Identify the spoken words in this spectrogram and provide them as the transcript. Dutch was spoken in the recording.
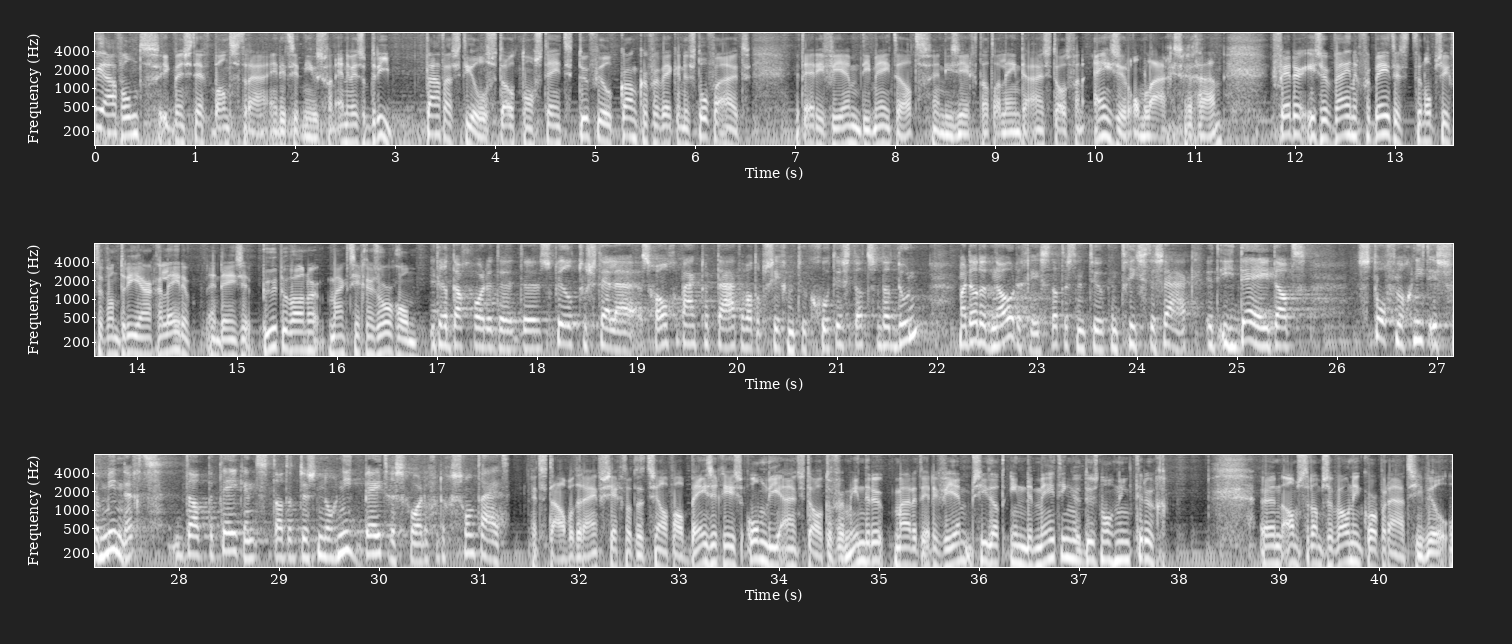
Goedenavond, ik ben Stef Bandstra en dit is het nieuws van NWS op 3. Tata Steel stoot nog steeds te veel kankerverwekkende stoffen uit. Het RIVM die meet dat en die zegt dat alleen de uitstoot van ijzer omlaag is gegaan. Verder is er weinig verbeterd ten opzichte van drie jaar geleden. En deze buurtbewoner maakt zich er zorgen om. Iedere dag worden de, de speeltoestellen schoongemaakt door Tata. Wat op zich natuurlijk goed is dat ze dat doen. Maar dat het nodig is, dat is natuurlijk een trieste zaak. Het idee dat stof nog niet is verminderd... dat betekent dat het dus nog niet beter is geworden voor de gezondheid. Het staalbedrijf zegt dat het zelf al bezig is om die uitstoot te verminderen... maar het RIVM ziet dat in de metingen dus nog niet terug. Een Amsterdamse woningcorporatie wil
